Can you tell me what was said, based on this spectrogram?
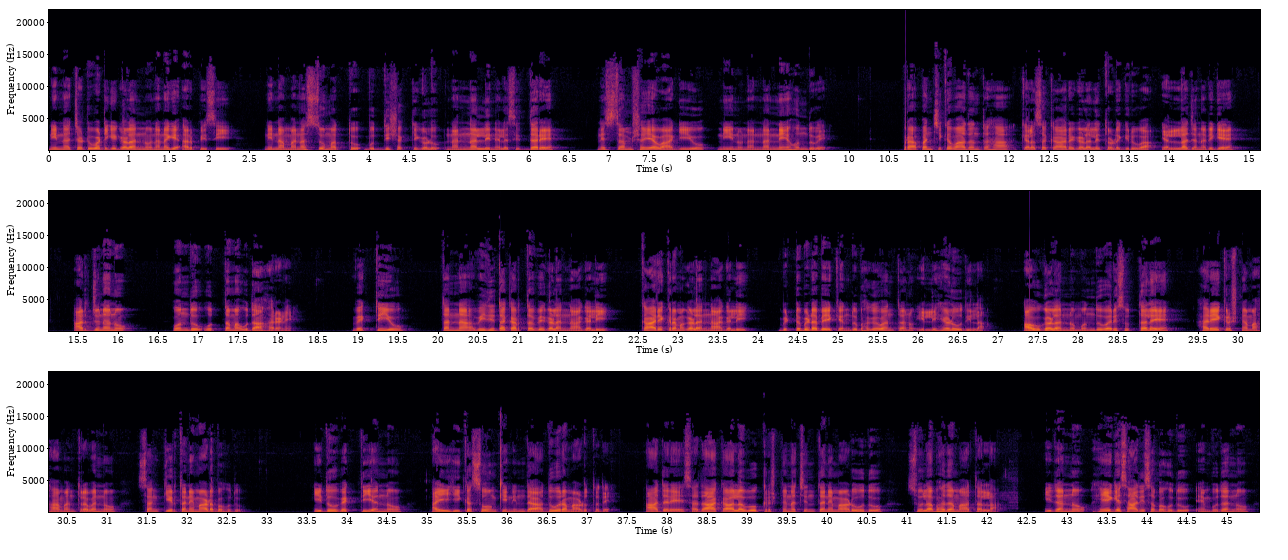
ನಿನ್ನ ಚಟುವಟಿಕೆಗಳನ್ನು ನನಗೆ ಅರ್ಪಿಸಿ, ನಿನ್ನ ಮನಸ್ಸು ಮತ್ತು ಬುದ್ಧಿಶಕ್ತಿಗಳು ನನ್ನಲ್ಲಿ ನೆಲೆಸಿದ್ದರೆ ನಿಸ್ಸಂಶಯವಾಗಿಯೂ ನೀನು ನನ್ನನ್ನೇ ಹೊಂದುವೆ. ಪ್ರಾಪಂಚಿಕವಾದಂತಹ ಕೆಲಸ ಕಾರ್ಯಗಳಲ್ಲಿ ತೊಡಗಿರುವ ಎಲ್ಲ ಜನರಿಗೆ ಅರ್ಜುನನು ಒಂದು ಉತ್ತಮ ಉದಾಹರಣೆ. ವ್ಯಕ್ತಿಯು ತನ್ನ ವಿಧಿತ ಕರ್ತವ್ಯಗಳನ್ನಾಗಲಿ, ಕಾರ್ಯಕ್ರಮಗಳನ್ನಾಗಲಿ ಬಿಟ್ಟು ಬಿಡಬೇಕೆಂದು ಭಗವಂತನು ಇಲ್ಲಿ ಹೇಳುವುದಿಲ್ಲ. ಅವುಗಳನ್ನು ಮುಂದುವರಿಸುತ್ತಲೇ ಹರೇ ಕೃಷ್ಣ ಮಹಾಮಂತ್ರವನ್ನು ಸಂಕೀರ್ತನೆ ಮಾಡಬಹುದು. ಇದು ವ್ಯಕ್ತಿಯನ್ನು ಐಹಿಕ ಸೋಂಕಿನಿಂದ ದೂರ ಮಾಡುತ್ತದೆ. ಆದರೆ ಸದಾಕಾಲವೂ ಕೃಷ್ಣನ ಚಿಂತನೆ ಮಾಡುವುದು ಸುಲಭದ ಮಾತಲ್ಲ. ಇದನ್ನು ಹೇಗೆ ಸಾಧಿಸಬಹುದು ಎಂಬುದನ್ನು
